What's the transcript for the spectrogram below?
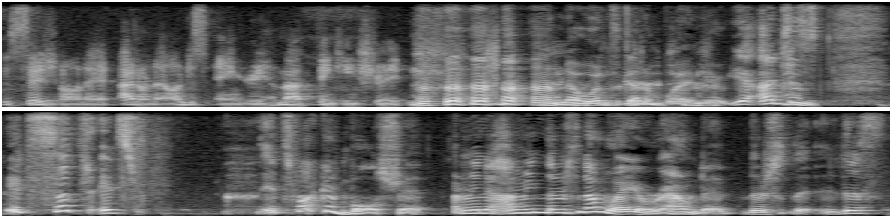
decision on it. I don't know. I'm just angry. I'm not thinking straight. no one's gonna blame you. Yeah, I just it's such it's it's fucking bullshit. I mean, I mean, there's no way around it. There's this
